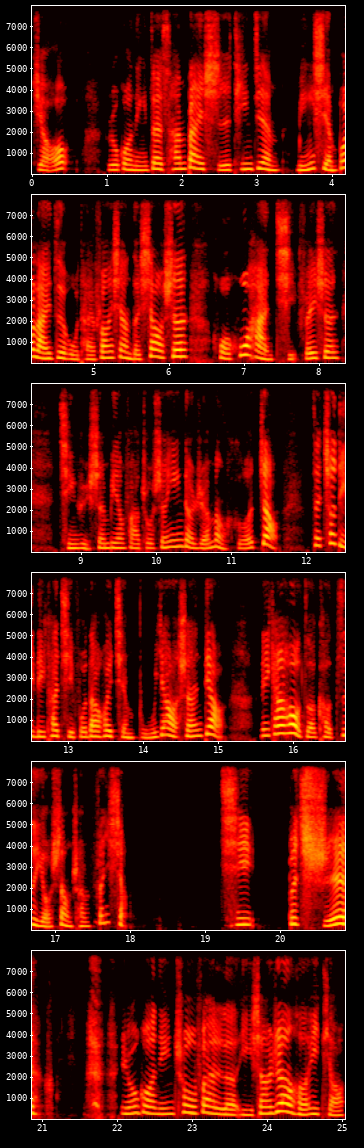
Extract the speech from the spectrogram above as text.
九，如果您在参拜时听见明显不来自舞台方向的笑声或呼喊、起飞声，请与身边发出声音的人们合照。在彻底离开祈福大会前，不要删掉；离开后，则可自由上传分享。七，不迟。如果您触犯了以上任何一条，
